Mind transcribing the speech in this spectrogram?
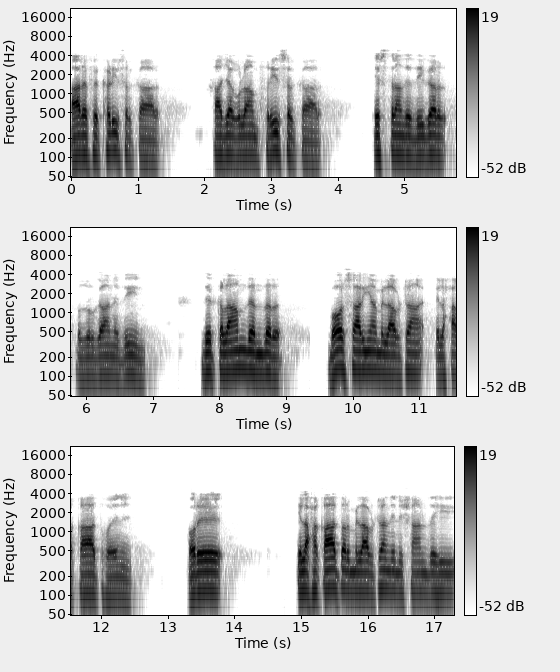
عارف کھڑی سرکار، خواجہ غلام فرید سرکار، اس طرح دے دیگر بزرگان دین دے کلام دے اندر بہت ساریاں ملاوٹاں، الحاقات ہوئے نے۔ اور یہ الحقات اور ملاوٹاں دی نشاندہی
